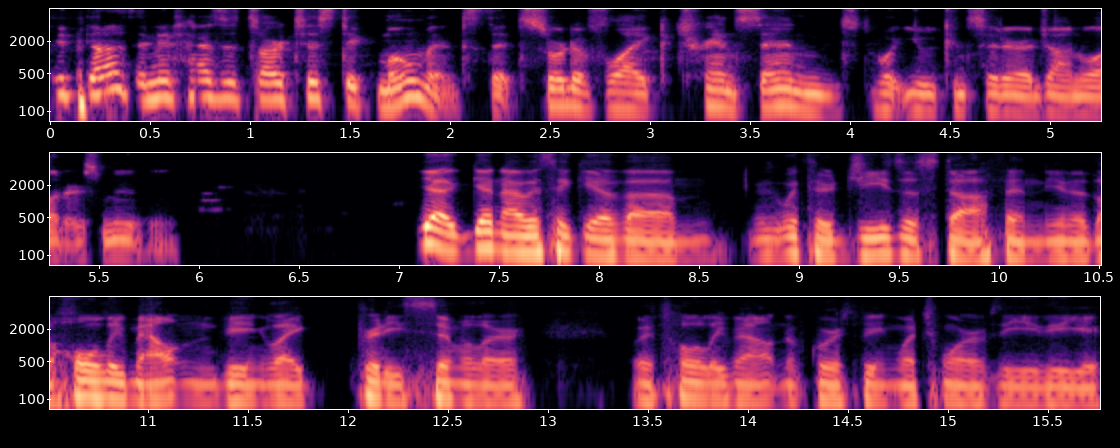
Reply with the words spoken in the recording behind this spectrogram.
It does, and it has its artistic moments that sort of like transcend what you would consider a John Waters movie. yeah, again, I was thinking of um with their Jesus stuff and you know the Holy Mountain being like pretty similar, with Holy Mountain, of course, being much more of the the.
